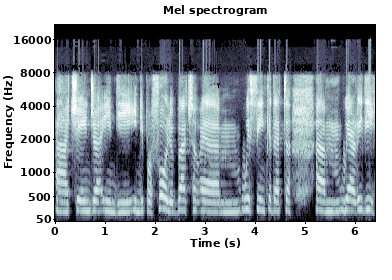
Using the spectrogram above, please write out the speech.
uh, change in the in the portfolio. But um, we think that um, we are really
